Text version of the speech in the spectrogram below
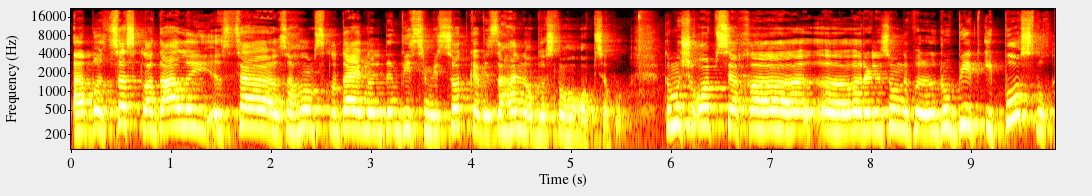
Або це складали це загалом складає 0,8% від загальнообласного обсягу. Тому що обсяг е, е, реалізованих робіт і послуг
